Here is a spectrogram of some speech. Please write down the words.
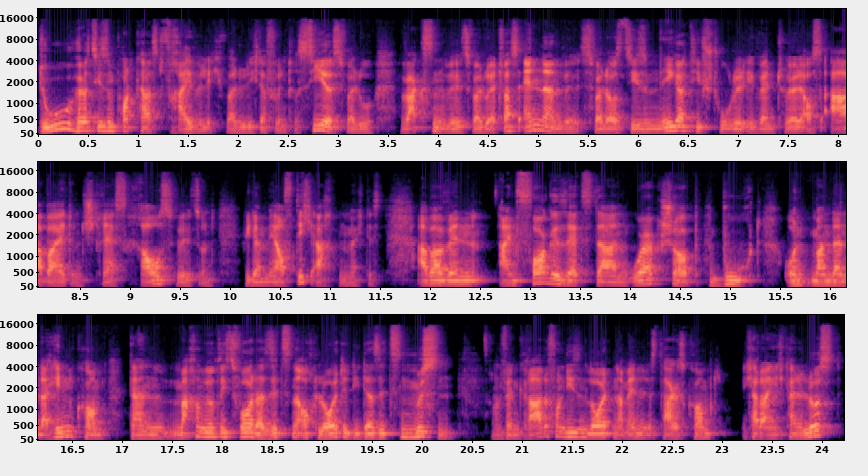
Du hörst diesen Podcast freiwillig, weil du dich dafür interessierst, weil du wachsen willst, weil du etwas ändern willst, weil du aus diesem Negativstrudel eventuell aus Arbeit und Stress raus willst und wieder mehr auf dich achten möchtest. Aber wenn ein Vorgesetzter einen Workshop bucht und man dann dahin kommt, dann machen wir uns nichts vor, da sitzen auch Leute, die da sitzen müssen. Und wenn gerade von diesen Leuten am Ende des Tages kommt, ich hatte eigentlich keine Lust,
